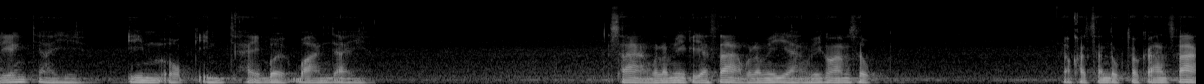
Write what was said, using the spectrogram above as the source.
เลี้ยงใจ อิ่มอกอิ่มใจเบิกบานใจสร้างบารมีก็จะสร้างบารมีอย่างมีความสุข แล้วก็สนุกต่อการสร้าง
